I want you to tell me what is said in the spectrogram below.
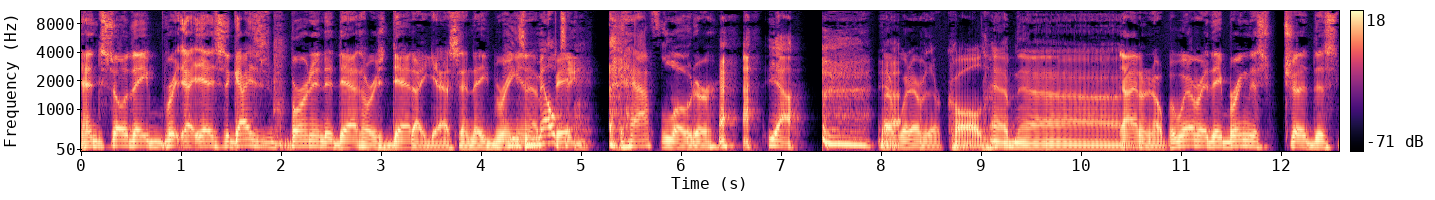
And so they, as the guy's burning to death or he's dead, I guess, and they bring He's in a melting. big half loader, yeah or whatever they're called. Uh, I don't know, but whatever they bring this tr- this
